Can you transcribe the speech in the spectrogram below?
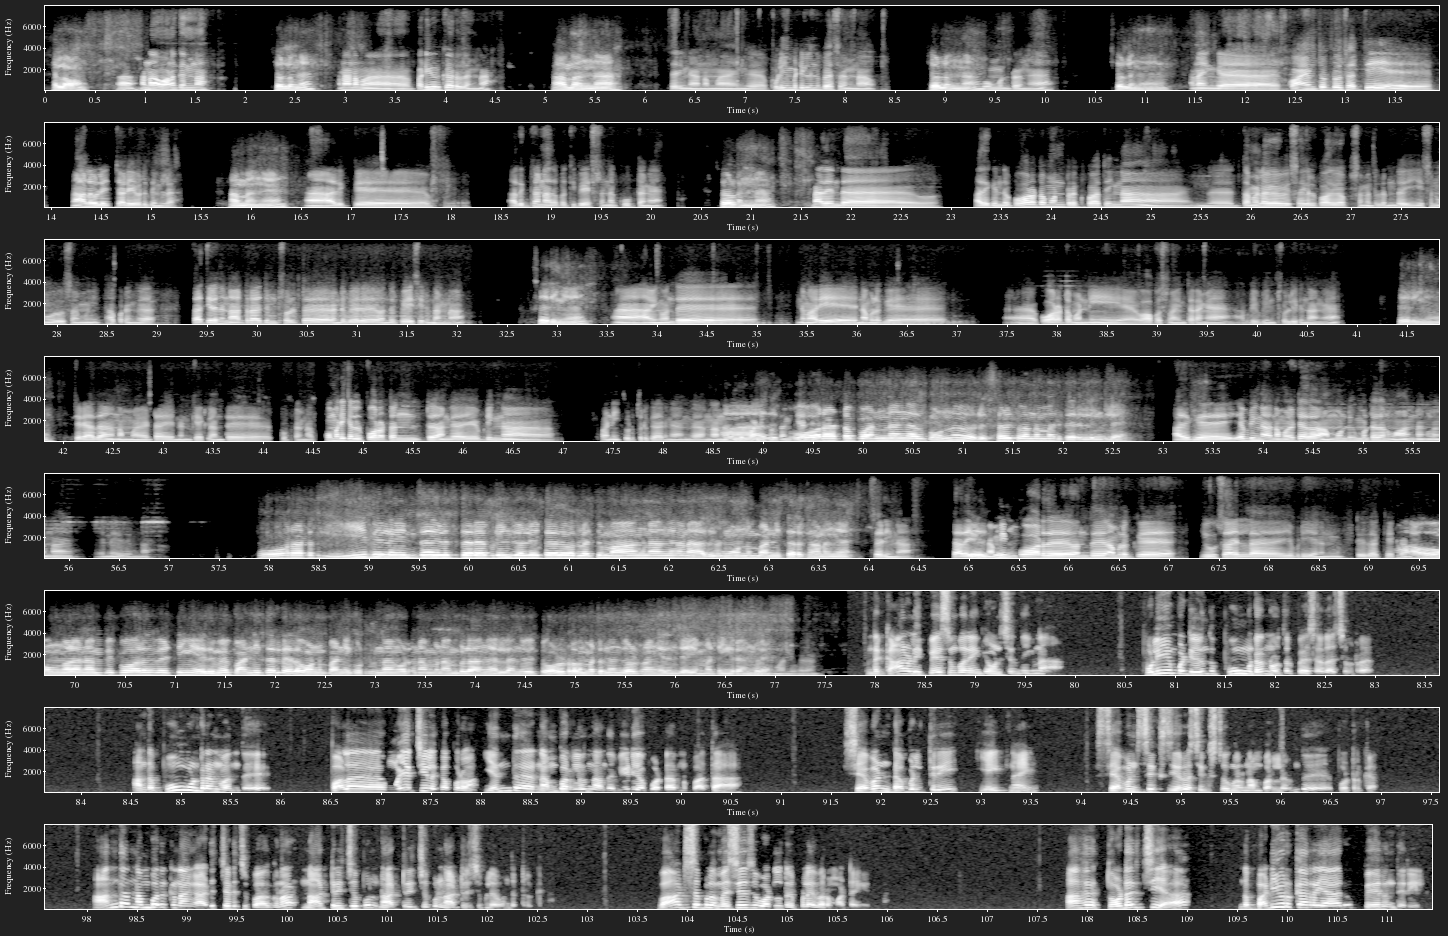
ஹலோ. ஆ அண்ணா வணக்கங்கண்ணா சொல்லுங்க. அண்ணா நம்ம படியூர்க்கார் ஆமாங்கண்ணா. சரிங்கண்ணா நம்ம இங்கே புளியம்பட்டியிலேருந்து பேசுகிறேங்கண்ணா சொல்லுங்கண்ணா. பூங்குன்றங்க. சொல்லுங்க. அண்ணா இங்கே கோயம்புத்தூர் to சத்தி நாலு வழிச்சாலை வருதுங்களா. ஆமாங்க. அதுக்கு அதுக்கு தான் நான் அதை பற்றி பேசுகிறேன் தான் கூப்பிட்டேங்க. சொல்லுங்கண்ணா. அண்ணா, அது இந்த அதுக்கு இந்த போராட்டம் பண்ணுறதுக்கு பார்த்தீங்கன்னா இந்த தமிழக விவசாயிகள் பாதுகாப்பு சங்கத்துலேருந்து ஈசன் முருகசாமி அப்புறம் இங்கே சத்தியிலேருந்து நடராஜன் சொல்லிட்டு ரெண்டு பேர் வந்து பேசியிருந்தாங்கண்ணா சரிங்க. அவங்க வந்து இந்த மாதிரி நம்மளுக்கு போராட்டம் பண்ணி வாபஸ் வாங்கி தராங்க அப்படி இப்படின்னு சொல்லியிருந்தாங்க. சரிங்க. சரி அதான் நம்ம கிட்ட என்னன்னு கேட்கலான்ட்டு கூப்பிட்டாங்க. குமரிக்கல் போராட்டம்ட்டு அங்கே எப்படிங்கண்ணா பண்ணி கொடுத்துருக்காருங்க? அங்கே அங்கே போராட்டம் பண்ணாங்க. அதுக்கு ஒன்றும் ரிசல்ட் வந்த மாதிரி தெரியலீங்களே. அதுக்கு எப்படிங்கண்ணா? நம்ம கிட்ட ஏதாவது அமௌண்ட் கிமௌண்ட் ஏதாவது வாங்கினாங்களாண்ணா? என்ன இதுங்கண்ணா போராட்டத்துக்கு இபி லைன் தான் இழுத்து தர அப்படின்னு சொல்லிட்டு அது ஒரு லட்சம் வாங்கினாங்க. ஆனா அதுக்கும் ஒன்றும் பண்ணி தர காணுங்க சரிங்கண்ணா. சரி, அதை நம்பி சரி. போகிறது வந்து நம்மளுக்கு யூஸா இல்லை எப்படி என்னன்ட்டு தான் கேட்கலாம் அவங்கள நம்பி போறது வெட்டிங்க. எதுவுமே பண்ணி தரல. ஏதோ ஒண்ணு பண்ணி கொடுத்துருந்தாங்க கூட நம்ம நம்பலாங்க. எல்லாம் சொல்றது மட்டும்தான் சொல்றாங்க. எதுவும் செய்ய மாட்டேங்கிறாங்களே. மாட்டேங்கிறாங்க. இந்த காணொளி பேசும்போது நீங்கள் கவனிச்சிருந்தீங்கன்னா புளியம்பட்டியிலிருந்து பூங்குன்றன் ஒருத்தர் பேசுறதா சொல்றாரு. அந்த பூங்குன்றன் வந்து பல முயற்சிகளுக்கு அப்புறம் எந்த நம்பர்லேருந்து அந்த வீடியோ போட்டாருன்னு பார்த்தா seven double three eight nine seven six zero six டூங்கிற நம்பர்லேருந்து போட்டிருக்காரு. அந்த நம்பருக்கு நாங்கள் அடிச்சடிச்சு பார்க்குறோம். Not reachable not reachable not ரீச்சபிளே வந்துட்டுருக்கு வாட்ஸ்அப்பில் மெசேஜ் ஓட்டல் ரிப்ளை வர மாட்டேங்குது. ஆக தொடர்ச்சியாக இந்த படியூர்காரர் யாரு? பேரும் தெரியல.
